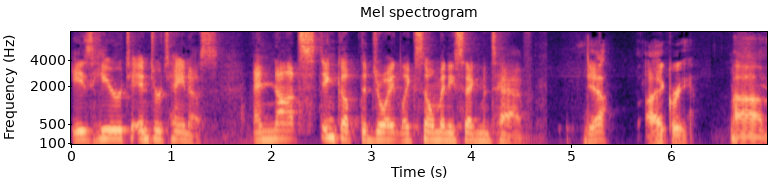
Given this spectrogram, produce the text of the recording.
is here to entertain us and not stink up the joint like so many segments have. Yeah, I agree. Uh,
